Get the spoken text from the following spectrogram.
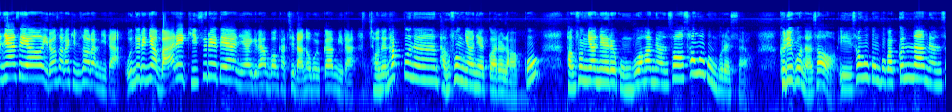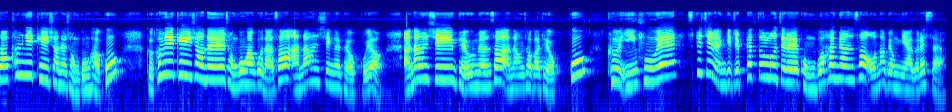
안녕하세요. 일어서라 김설아입니다. 오늘은요, 말의 기술에 대한 이야기를 한번 같이 나눠볼까 합니다. 저는 학부는 방송연예과를 나왔고, 방송연예를 공부하면서 성우 공부를 했어요. 그리고 나서 이 성우 공부가 끝나면서 커뮤니케이션을 전공하고, 그 커뮤니케이션을 전공하고 나서 announcing을 배웠고요. announcing 배우면서 아나운서가 되었고, 그 이후에 speech language pathology를 공부하면서 언어 병리학을 했어요.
